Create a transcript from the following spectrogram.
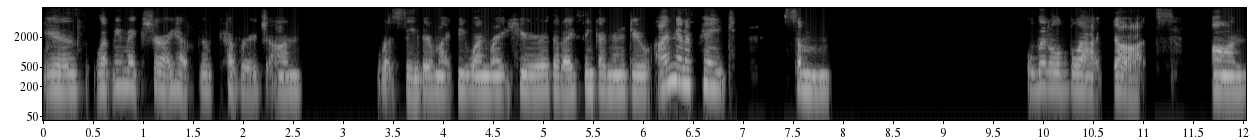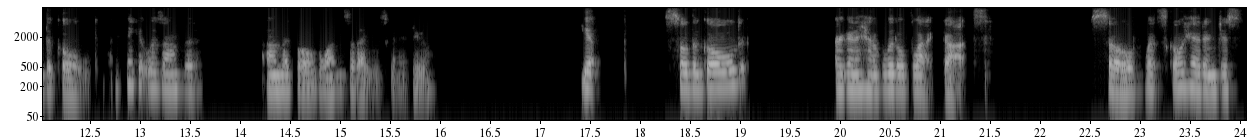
is let me make sure I have good coverage on, let's see, there might be one right here that I think I'm going to do. I'm going to paint some little black dots on the gold. I think it was on the on the gold ones that I was going to do. Yep. So the gold are going to have little black dots. So let's go ahead and just,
